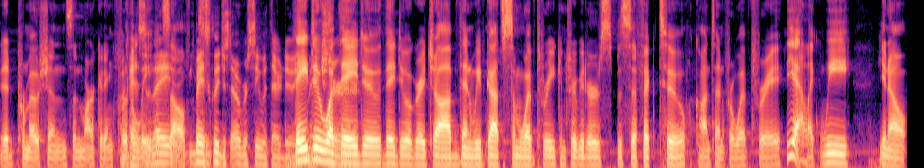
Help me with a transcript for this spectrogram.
did promotions and marketing for okay, the league so they itself. basically just oversee what they're doing. They do what sure- they do. They do a great job. Then we've got some Web3 contributors specific to content for Web3. Yeah, like we, you know,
